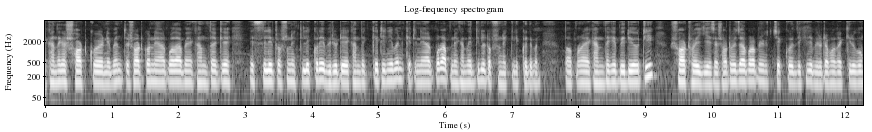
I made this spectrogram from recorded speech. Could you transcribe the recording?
এখান থেকে শর্ট করে নেবেন। তো শর্ট করে নেওয়ার পর আপনি এখান থেকে এই সিলেক্ট অপশনে ক্লিক করে ভিডিওটি এখান থেকে কেটে নেবেন। কেটে নেওয়ার পর আপনি এখান থেকে ডিলিট অপশনে ক্লিক করে দেবেন। তো আপনারা এখান থেকে ভিডিওটি শর্ট হয়ে গিয়েছে। শর্ট হয়ে যাওয়ার পর আপনি চেক করে দেখি যে ভিডিওটা আমাদের কীরকম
